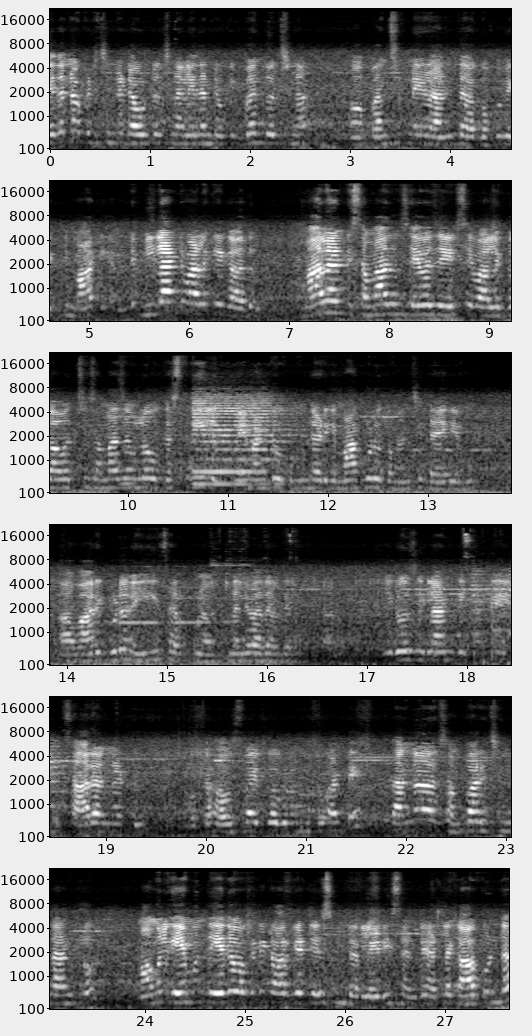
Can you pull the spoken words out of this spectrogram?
ఏదైనా ఒకటి చిన్న డౌట్ వచ్చినా లేదంటే ఒక ఇబ్బంది వచ్చినా ఆ, పంచుకునే అంత గొప్ప వ్యక్తి మాకి అంటే మీలాంటి వాళ్ళకే కాదు. మాలాంటి సమాజం సేవ చేసే వాళ్ళకి కావచ్చు సమాజంలో ఒక స్త్రీ మేమంటూ ఒక ముందడిగే మాకు కూడా ఒక మంచి ధైర్యము. వారికి కూడా నేను ఈ తరపున ధన్యవాదాలు తెలుపుతున్నాను. ఈరోజు ఇలాంటి అంటే సార్ అన్నట్టు ఒక హౌస్ వైఫ్గా కూడా ఉంటూ అంటే తన సంపాదించిన దాంట్లో మామూలుగా ఏముంది ఏదో ఒకటి టార్గెట్ చేసుకుంటారు లేడీస్ అంటే. అట్లా కాకుండా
